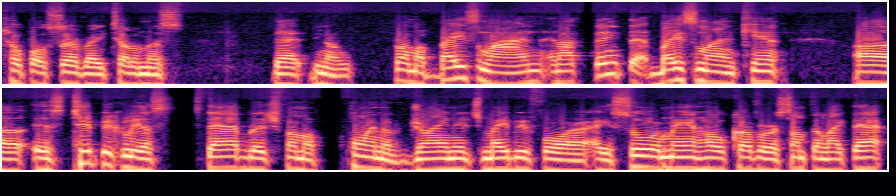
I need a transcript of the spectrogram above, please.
topo survey telling us that, you know, from a baseline, and I think that baseline, Kent, uh, is typically established from a point of drainage, maybe for a sewer manhole cover or something like that,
